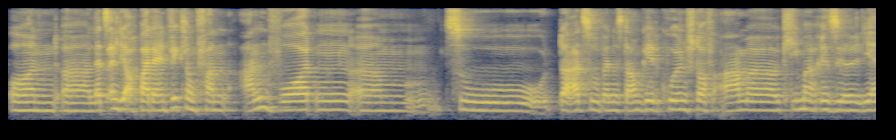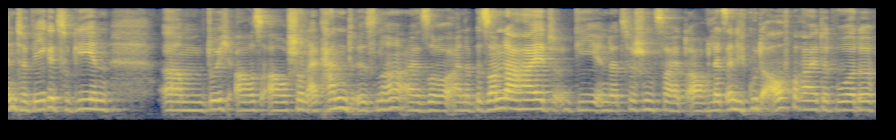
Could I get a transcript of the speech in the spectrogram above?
und äh, letztendlich auch bei der Entwicklung von Antworten ähm, zu, dazu, wenn es darum geht, kohlenstoffarme, klimaresiliente Wege zu gehen, ähm, durchaus auch schon erkannt ist. Ne? Also eine Besonderheit, die in der Zwischenzeit auch letztendlich gut aufbereitet wurde.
